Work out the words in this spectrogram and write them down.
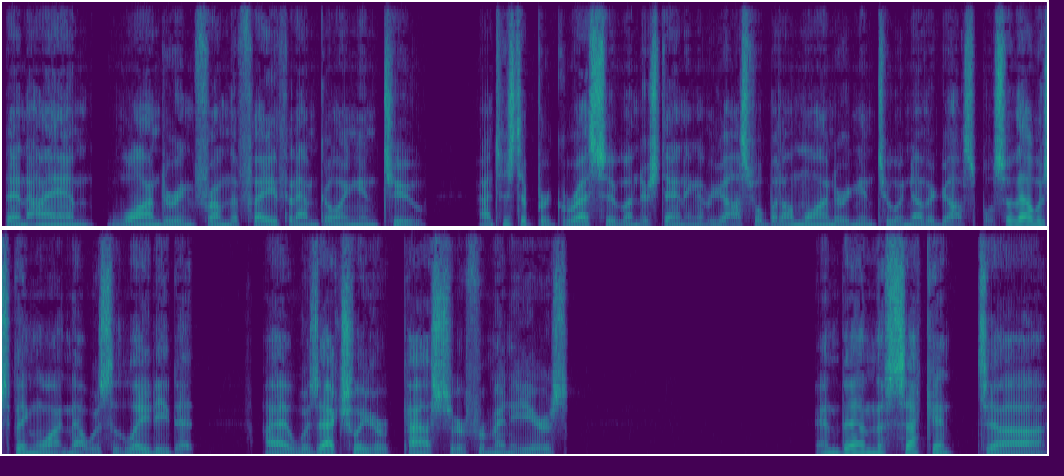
then I am wandering from the faith and I'm going into not just a progressive understanding of the gospel, but I'm wandering into another gospel. So that was thing one. That was the lady that I was actually her pastor for many years. And then the second uh,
